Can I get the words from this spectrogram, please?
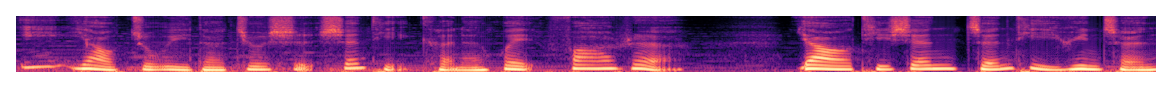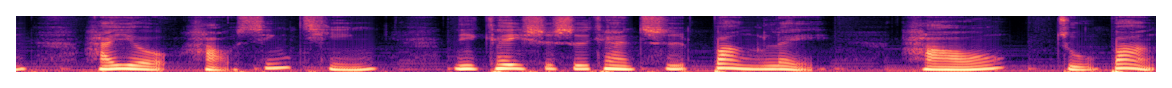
一要注意的就是身体可能会发热，要提升整体运程，还有好心情，你可以试试看吃棒类，好煮棒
